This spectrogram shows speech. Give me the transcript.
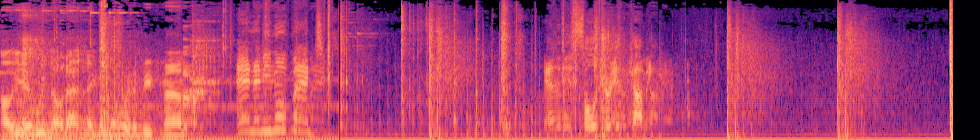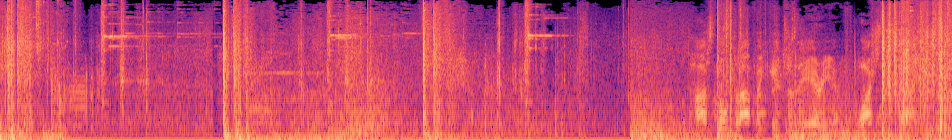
Oh yeah, we know that nigga know where to be found. Enemy movement! Enemy soldier incoming. Hostile dropping into the area. Watch the sky.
